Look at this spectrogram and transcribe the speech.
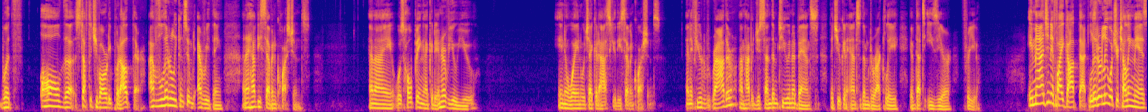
with all the stuff that you've already put out there. I've literally consumed everything. And I have these seven questions. And I was hoping I could interview you in a way in which I could ask you these seven questions. And if you'd rather, I'm happy to just send them to you in advance that you can answer them directly if that's easier for you. Imagine if I got that. Literally, what you're telling me is,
